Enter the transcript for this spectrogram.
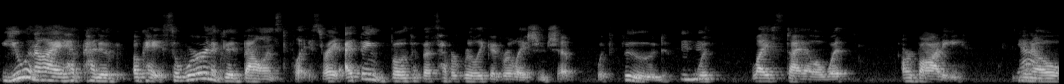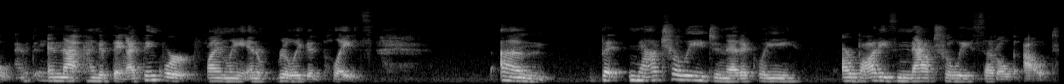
you and I have kind of okay, so we're in a good balanced place, right? I think both of us have a really good relationship with food, Mhm. with lifestyle, with our body, Yeah, you know, I would say and that kind of thing. I think we're finally in a really good place. Um, but naturally, genetically, our bodies naturally settled out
